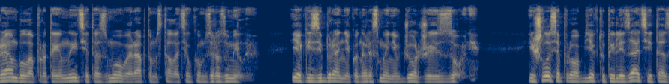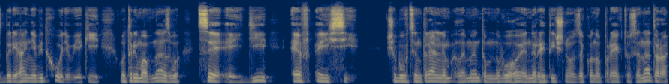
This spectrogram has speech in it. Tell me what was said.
Преамбула про таємниці та змови раптом стала цілком зрозумілою, як і зібрання конгресменів Джорджії ззовні. Йшлося про об'єкт утилізації та зберігання відходів, який отримав назву CAD-FAC, що був центральним елементом нового енергетичного законопроекту сенатора,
